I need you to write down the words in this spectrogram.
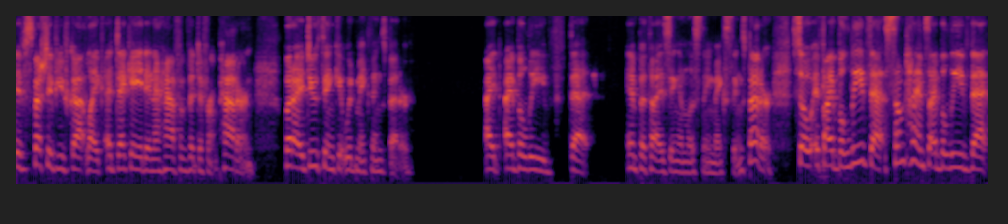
especially if you've got like a decade and a half of a different pattern. But I do think it would make things better. I, I believe that empathizing and listening makes things better. So if I believe that, sometimes I believe that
